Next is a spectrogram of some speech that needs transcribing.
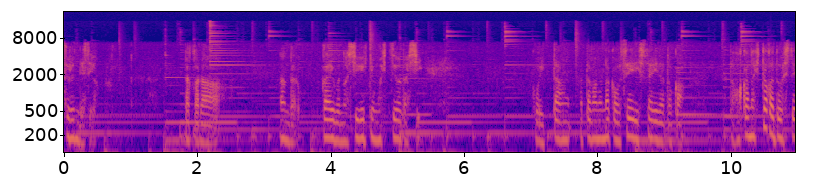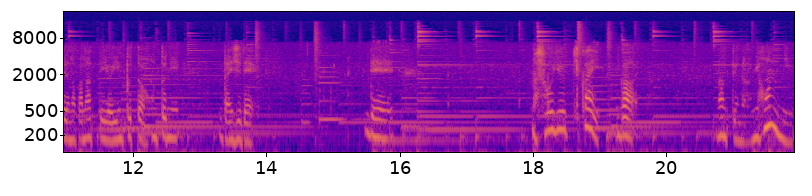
するんですよ。だからなんだろう。外部の刺激も必要だしこう一旦頭の中を整理したりだとかと他の人がどうしてるのかなっていうインプットは本当に大事で。で、まあ、そういう機会がなんていうんだろう日本に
